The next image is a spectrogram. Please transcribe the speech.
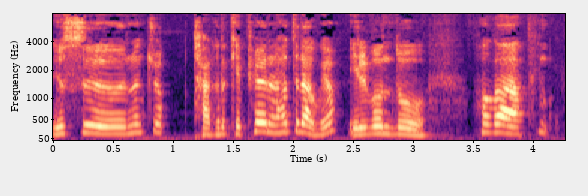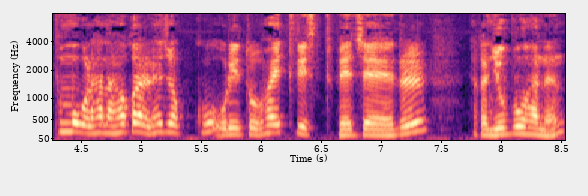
뉴스는 쭉 다 그렇게 표현을 하더라고요. 일본도 허가 품목을 하나 허가를 해줬고 우리도 화이트리스트 배제를 약간 유보하는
